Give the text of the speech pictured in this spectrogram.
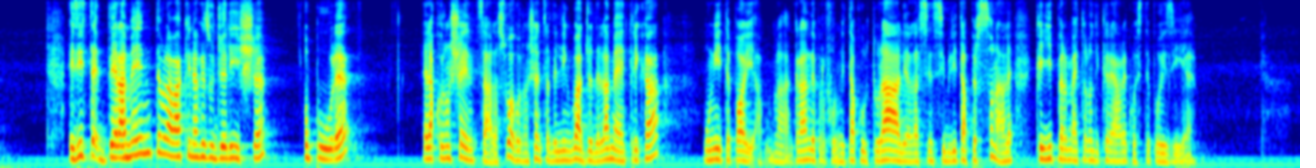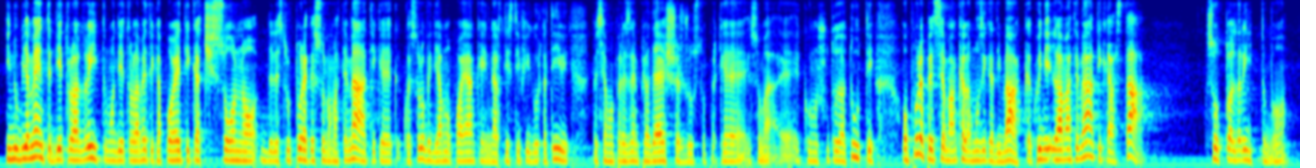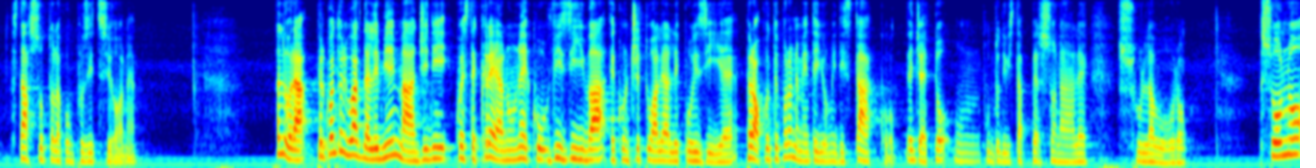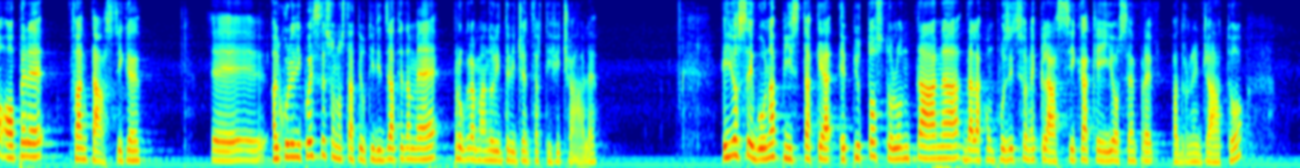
Esiste veramente una macchina che suggerisce? Oppure è la conoscenza, la sua conoscenza del linguaggio e della metrica, unite poi a una grande profondità culturale, alla sensibilità personale, che gli permettono di creare queste poesie. Indubbiamente dietro al ritmo, dietro alla metrica poetica ci sono delle strutture che sono matematiche, questo lo vediamo poi anche in artisti figurativi, pensiamo per esempio ad Escher, giusto? Perché insomma è conosciuto da tutti, oppure pensiamo anche alla musica di Bach, quindi la matematica sta sotto al ritmo, sta sotto la composizione. Allora, per quanto riguarda le mie immagini, queste creano un'eco visiva e concettuale alle poesie, però contemporaneamente io mi distacco e getto un punto di vista personale sul lavoro. Sono opere fantastiche. Eh, alcune di queste sono state utilizzate da me programmando l'intelligenza artificiale e io seguo una pista che è piuttosto lontana dalla composizione classica che io ho sempre padroneggiato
